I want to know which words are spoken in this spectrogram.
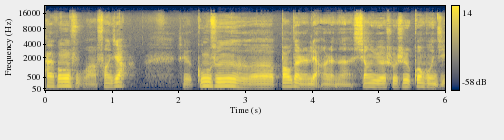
开封府啊放假，这个公孙和包大人两个人呢相约说是逛逛街。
